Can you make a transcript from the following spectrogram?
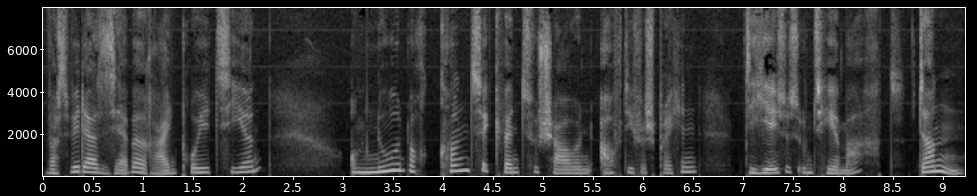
was wir da selber reinprojizieren, um nur noch konsequent zu schauen auf die Versprechen, die Jesus uns hier macht? Dann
